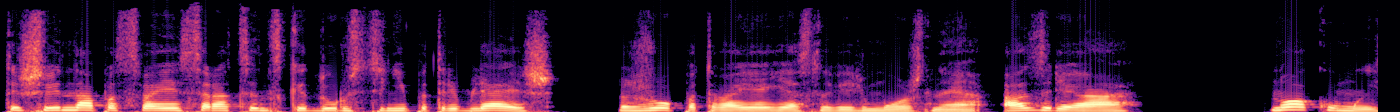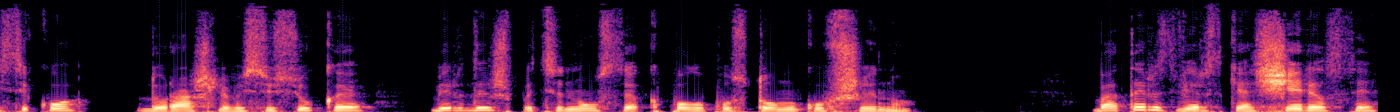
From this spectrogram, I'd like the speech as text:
ты ж вина по своей сарацинской дурости не потребляешь, жопа твоя ясновельможная, а зря. Ну а кумысику, дурашливо сюсюкая, Бердыш потянулся к полупустому кувшину. Батыр зверски ощерился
